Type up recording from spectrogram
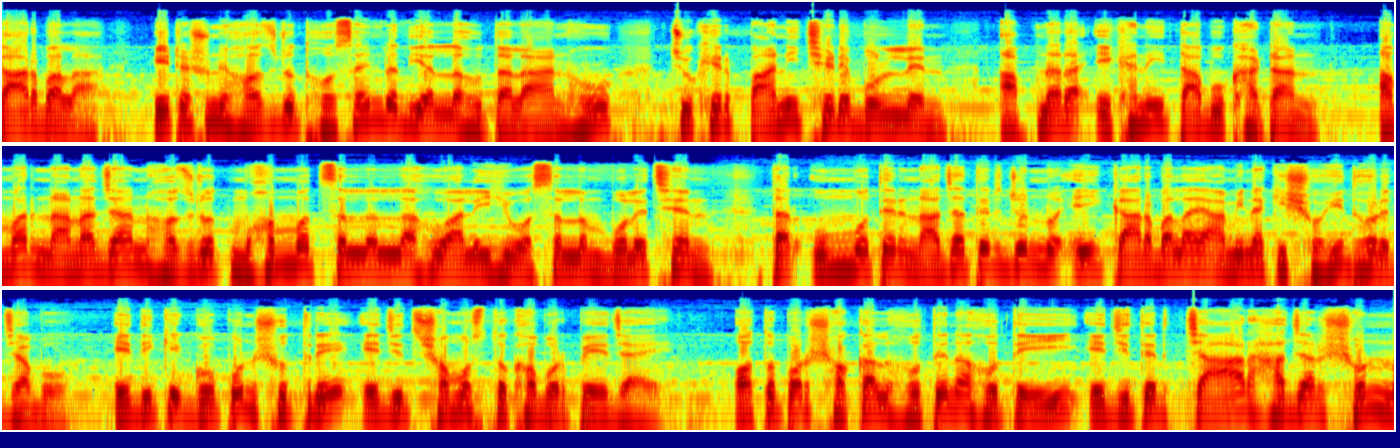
কারবালা। এটা শুনে হজরত হোসাইন রাদি আল্লাহ তালা আনহু চোখের পানি ছেড়ে বললেন, আপনারা এখানেই তাবু খাটান। আমার নানাজান হজরত মুহাম্মদ সাল্লাল্লাহু আলিহি ওয়াসাল্লাম বলেছেন, তার উম্মতের নাজাতের জন্য এই কারবালায় আমি নাকি শহীদ হয়ে যাব। এদিকে গোপন সূত্রে এজিদ সমস্ত খবর পেয়ে যায়। অতপর সকাল হতে না হতেই এজিতের চার হাজার সৈন্য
